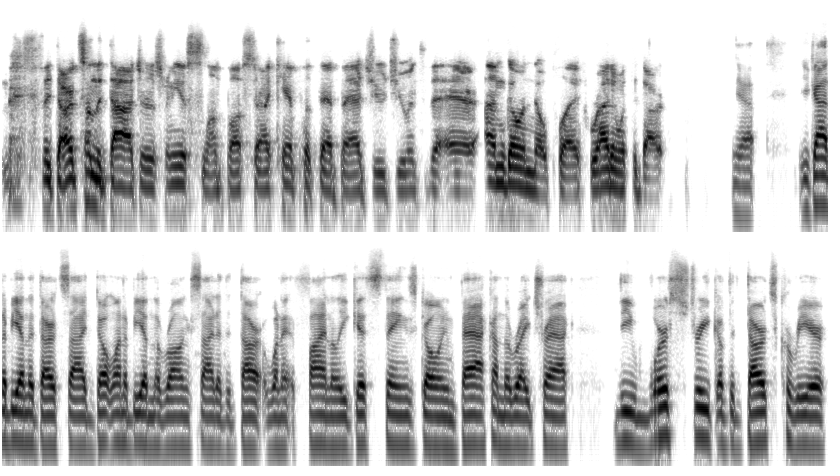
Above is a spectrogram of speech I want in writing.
the darts on the Dodgers, we need a slump buster. I can't put that bad juju into the air. I'm going no play, riding with the dart. Yeah. You got to be on the dart side. Don't want to be on the wrong side of the dart when it finally gets things going back on the right track. The worst streak of the darts career.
